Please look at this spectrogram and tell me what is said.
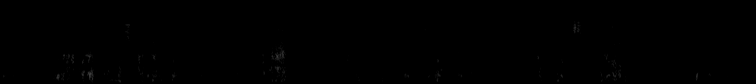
Una estructura, ahora estamos hablando de, de lo laboral, específicamente de la producción, pero en factores psicológicos, factores de,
